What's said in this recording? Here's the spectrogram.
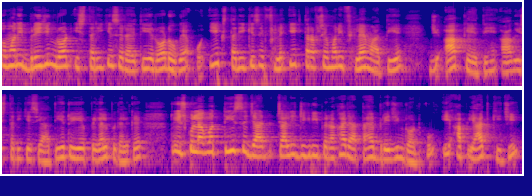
तो हमारी ब्रेजिंग रॉड इस तरीके से रहती है रॉड हो गया, और एक तरीके से फिले एक तरफ़ से हमारी फ्लेम आती है, जी आग कहते हैं, आग इस तरीके से आती है तो ये पिघल पिघल के। तो इसको लगभग तीस से चालीस डिग्री पर रखा जाता है ब्रेजिंग रॉड को। ये आप याद कीजिए,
